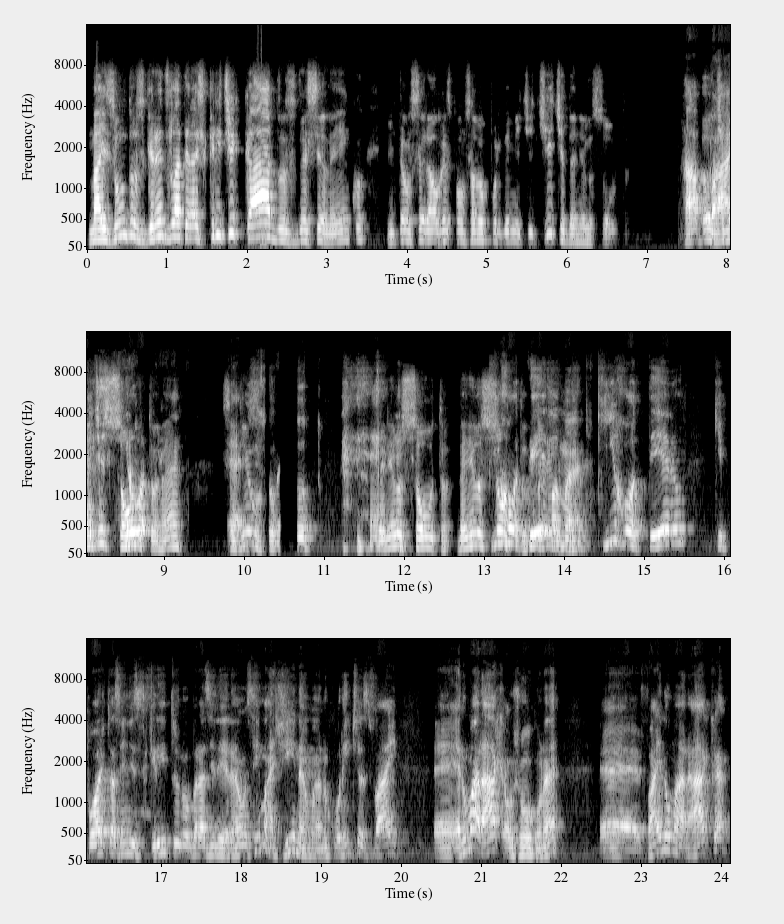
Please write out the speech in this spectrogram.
Mas um dos grandes laterais criticados desse elenco então será o responsável por demitir Tite, Danilo Souto. Rapaz. O time de Souto, né? Você é, viu? Souto. Danilo Souto. Danilo Souto. Que roteiro, hein, mano? Que roteiro que pode estar sendo escrito no Brasileirão. Você imagina, mano, o Corinthians vai. É, é no Maraca o jogo, né? É, vai no Maraca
